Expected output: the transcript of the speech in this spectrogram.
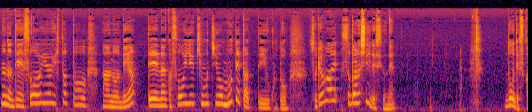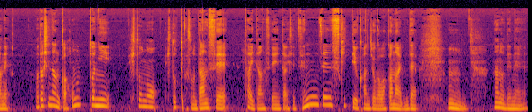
なのでそういう人とあの出会ってなんかそういう気持ちを持てたっていうことそれは素晴らしいですよね。どうですかね。私なんか本当に人の人っていうかその男性対男性に対して全然好きっていう感情が湧かないので、うん、なのでね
